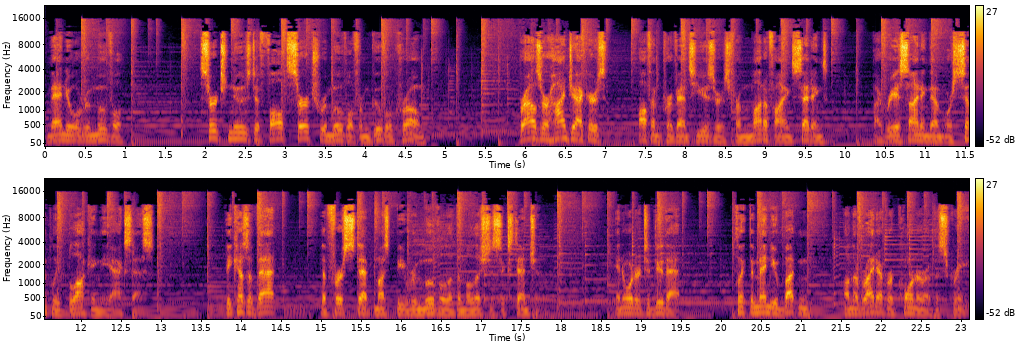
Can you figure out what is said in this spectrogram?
Manual removal Search News default search removal from Google Chrome. Browser hijackers often prevents users from modifying settings by reassigning them or simply blocking the access. Because of that, the first step must be removal of the malicious extension. In order to do that, click the menu button on the right upper corner of the screen.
